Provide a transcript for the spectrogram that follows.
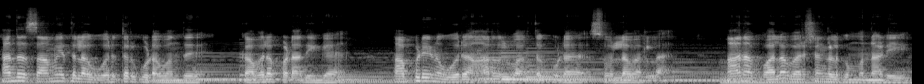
அந்த சமயத்துல ஒருத்தர் கூட வந்து கவலைப்படாதீங்க அப்படின்னு ஒரு ஆறுதல் வார்த்தை கூட சொல்ல வரல. ஆனா பல வருஷங்களுக்கு முன்னாடி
